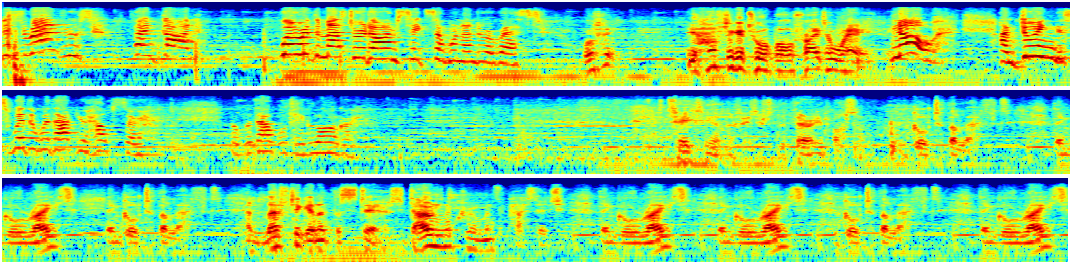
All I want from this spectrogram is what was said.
Mr. Andrews! Thank God! Where would the Master at Arms take someone under arrest? What? You have to get to a boat right away. No! I'm doing this with or without your help, sir. But without will take longer. Take the elevator to the very bottom and go to the left. Then go right, then go to the left. And left again at the stairs, down the crewman's passage. Then go right, then go right, go to the left. Then go right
